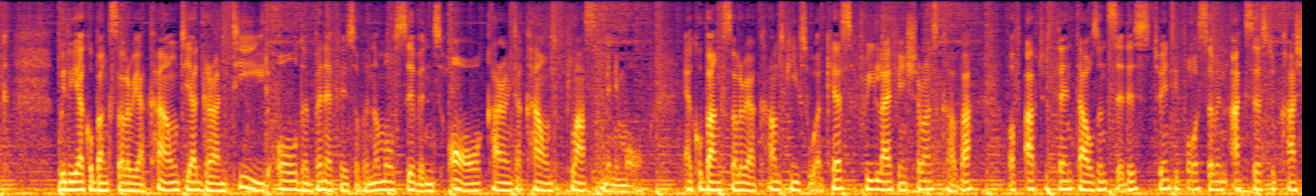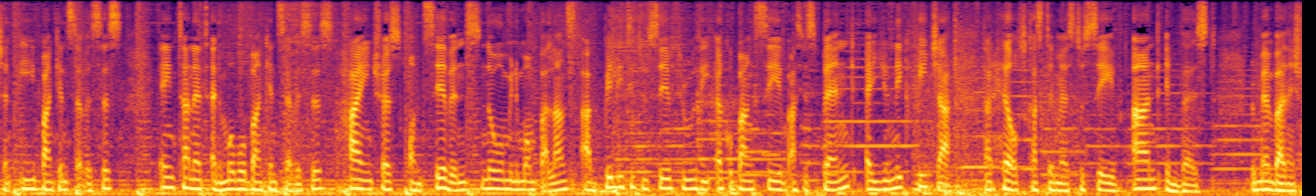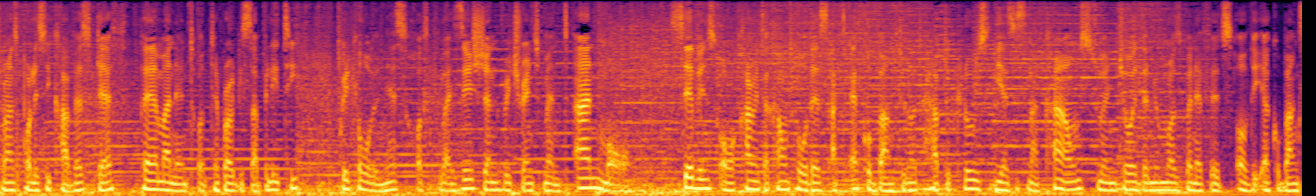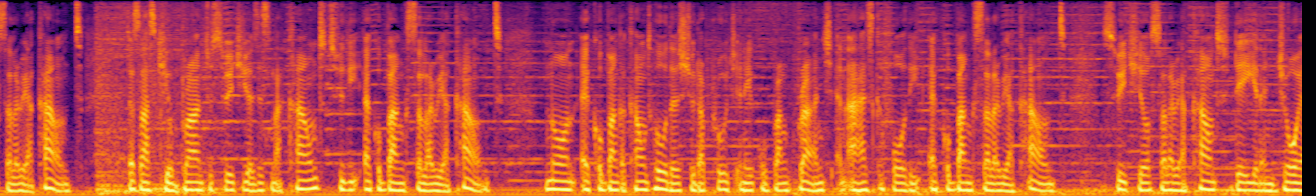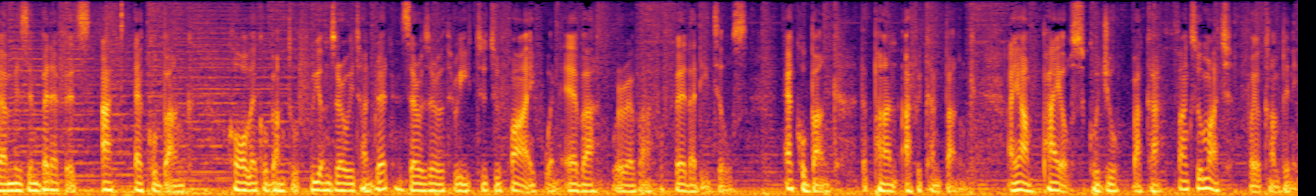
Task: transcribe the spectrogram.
With the EcoBank salary account, you are guaranteed all the benefits of a normal savings or current account plus many more. EcoBank salary account gives workers free life insurance cover of up to 10,000 cedis, 24/7 access to cash and e-banking services, internet and mobile banking services, high interest on savings, no minimum balance, ability to save through the EcoBank Save as you spend, a unique feature that helps customers to save and invest. Remember, the insurance policy covers death, permanent or temporary disability, critical illness, hospitalization, retrenchment, and more. Savings or current account holders at EcoBank do not have to close the existing accounts to enjoy the numerous benefits of the EcoBank salary account. Just ask your brand to switch your existing account to the EcoBank salary account. Non EcoBank account holders should approach an EcoBank branch and ask for the EcoBank salary account. Switch your salary account today and enjoy amazing benefits at EcoBank. Call EcoBank to free on 0800 003 225 whenever, wherever for further details. EcoBank, the Pan African Bank. I am Pius Kojo Baka. Thanks so much for your company.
